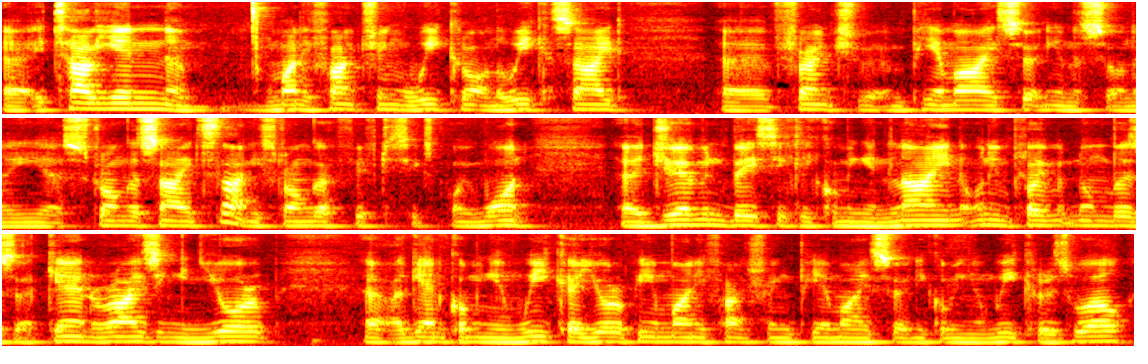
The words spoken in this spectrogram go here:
Uh, Italian um, manufacturing weaker on the weaker side. Uh, French and PMI certainly on the, on the uh, stronger side, slightly stronger, 56.1. Uh, German basically coming in line. Unemployment numbers again rising in Europe, uh, again coming in weaker. European manufacturing PMI certainly coming in weaker as well.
